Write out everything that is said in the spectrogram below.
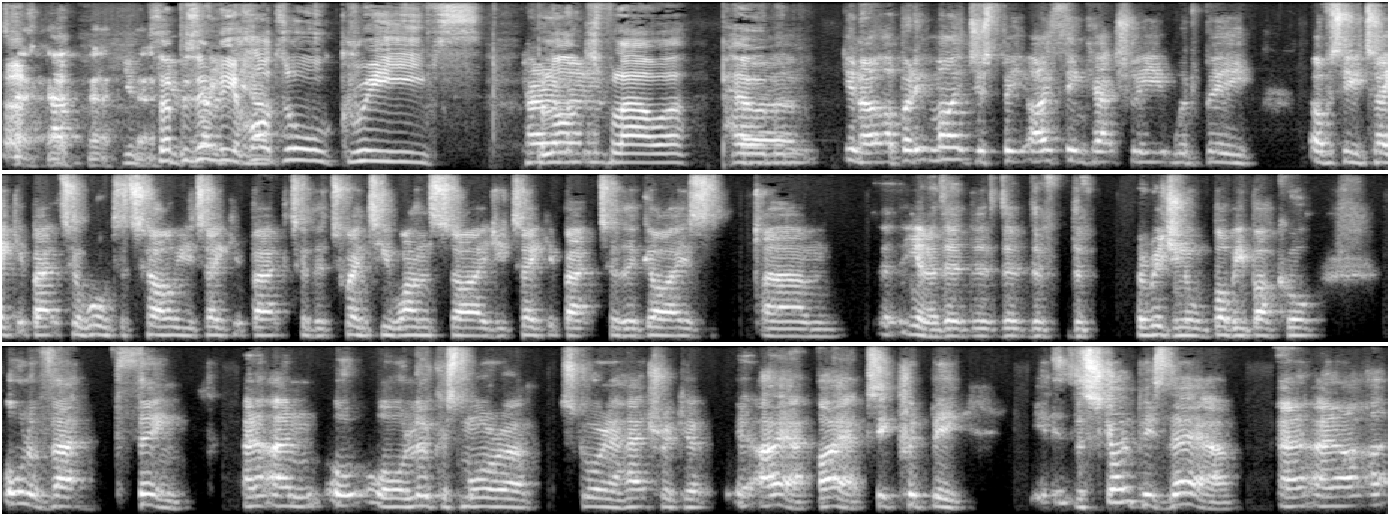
it, you- So presumably. Hoddle, Greaves, Perryman, Blanchflower, Perryman. uh, you know, but it might just be. I think actually it would be. Obviously, you take it back to Walter Tull, you take it back to the twenty-one side, you take it back to the guys. Um, you know, the the the, the, original Bobby Buckle, all of that thing, and, and or, or Lucas Moura scoring a hat trick at Ajax. It could be. The scope is there, and, and I,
